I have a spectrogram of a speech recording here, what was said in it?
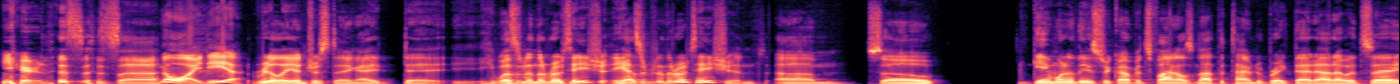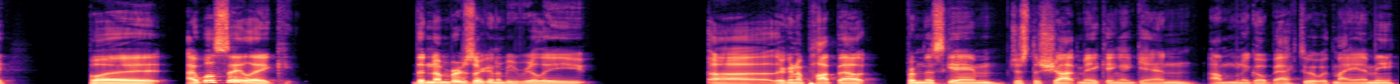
here? This is uh, no idea. Really interesting. I uh, he wasn't in the rotation. He hasn't been in the rotation. Um, so game one of the Eastern Conference Finals, not the time to break that out. I would say, but I will say like the numbers are going to be really uh, they're going to pop out from this game. Just the shot making again. I'm going to go back to it with Miami.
